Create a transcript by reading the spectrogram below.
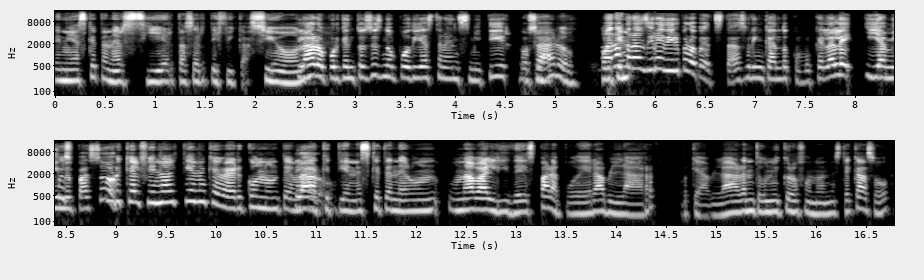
tenías que tener cierta certificación. Claro, porque entonces no podías transmitir. O sea, claro. no Porque, era transgredir, pero estás brincando como que la ley. Y a mí Pues, me pasó. porque al final tiene que ver con un tema de que tienes que tener un- una validez para poder hablar, porque hablar ante un micrófono en este caso,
